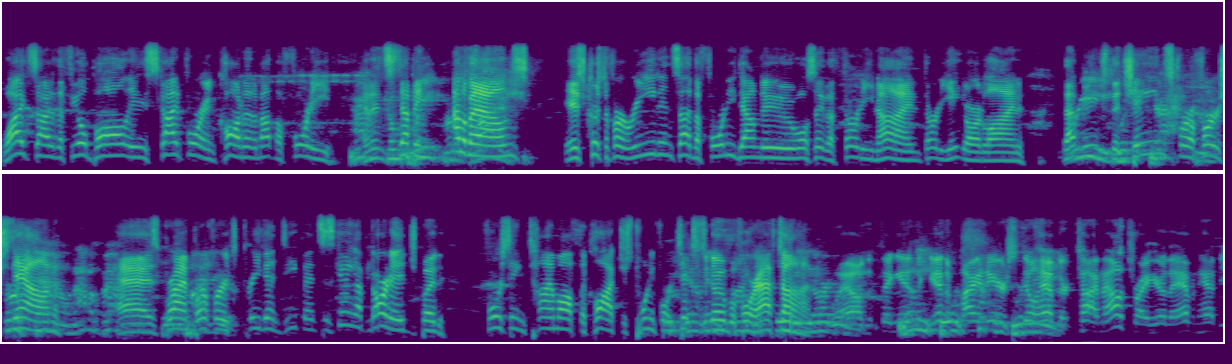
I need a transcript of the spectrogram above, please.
Wide side of the field ball is skied for and caught at about the 40. And then stepping out of bounds is Christopher Reed inside the 40 down to, we'll say, the 39, 38 yard line. That means the chains for a first down as Brian Burford's prevent defense is giving up yardage, but forcing time off the clock. Just 24 ticks to go before halftime. Well, the thing is, again, the Pioneers still have their timeouts right here. They haven't had to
